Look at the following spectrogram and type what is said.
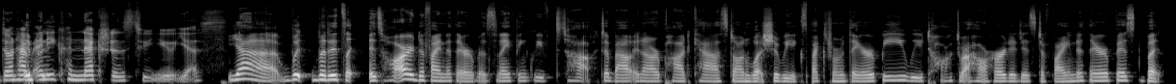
Don't have It- any connections to you. Yes. Yeah, but but it's like it's hard to find a therapist and I think we've talked about in our podcast on what should we expect from therapy. We talked about how hard it is to find a therapist, but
